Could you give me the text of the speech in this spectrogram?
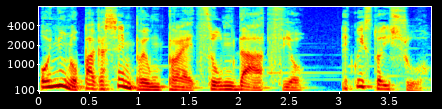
Ognuno paga sempre un prezzo, un dazio, e questo è il suo.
